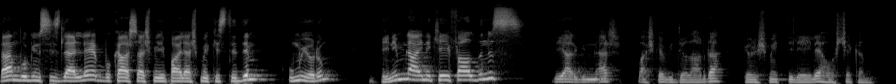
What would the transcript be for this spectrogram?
Ben bugün sizlerle bu karşılaşmayı paylaşmak istedim. Umuyorum benimle aynı keyif aldınız. Diğer günler başka videolarda görüşmek dileğiyle. Hoşçakalın.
